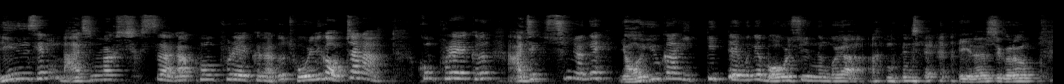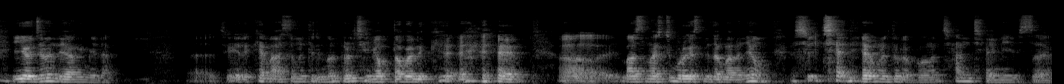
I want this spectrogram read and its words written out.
인생 마지막 식사가 콘프레이크라도 좋을 리가 없잖아. 콤프레이크는 아직 수명에 여유가 있기 때문에 먹을 수 있는 거야. 뭐 이제 이런 식으로 이어지는 내용입니다. 어, 제가 이렇게 말씀을 드리면 별로 재미없다고 이렇게 어, 말씀하실지 모르겠습니다만은요. 실제 내용을 들어보면 참 재미있어요.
